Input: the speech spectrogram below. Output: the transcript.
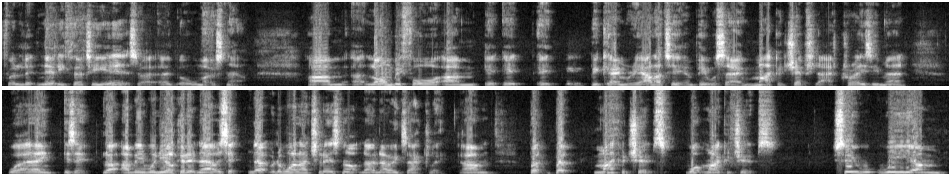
for nearly 30 years, uh, uh, almost now. Um, uh, long before um, it, it, it, became reality, and people say, microchips, that's crazy, man. Well, it ain't, is it? I mean, when you look at it now, is it? No, well, actually, it's not. No, no, exactly. Um, but but microchips, what microchips? See, we um,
